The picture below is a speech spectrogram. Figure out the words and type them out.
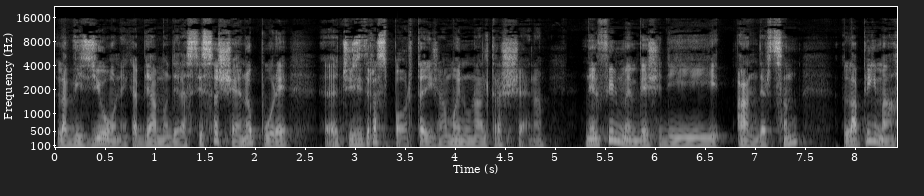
la visione che abbiamo della stessa scena oppure eh, ci si trasporta diciamo in un'altra scena. Nel film invece di Anderson la prima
